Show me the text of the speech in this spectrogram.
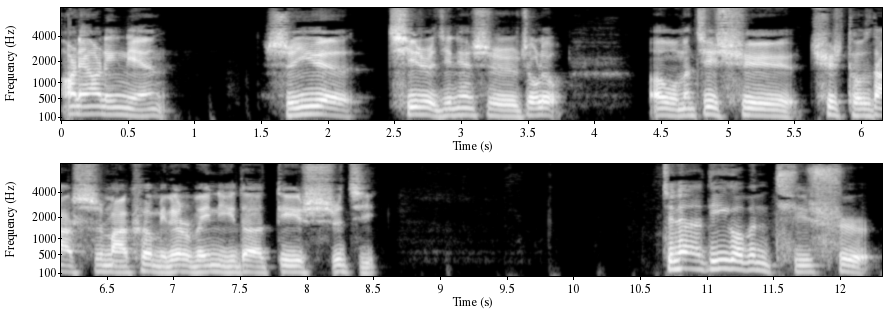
二零二零年十一月七日，今天是周六。呃，我们继续趋势投资大师马克·米勒尔维尼的第十集。今天的第一个问题是：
